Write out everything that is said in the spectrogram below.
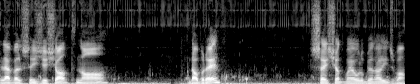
Level 60, no. Dobry. 60 moja ulubiona liczba.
